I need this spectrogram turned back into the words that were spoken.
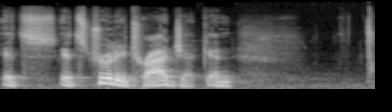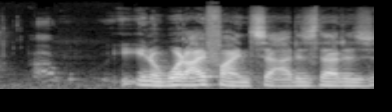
it's it's truly tragic, and you know what I find sad is that is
